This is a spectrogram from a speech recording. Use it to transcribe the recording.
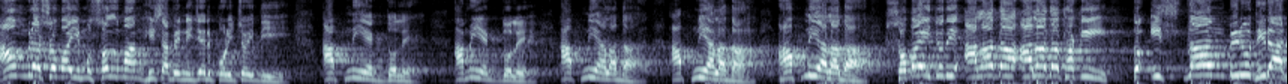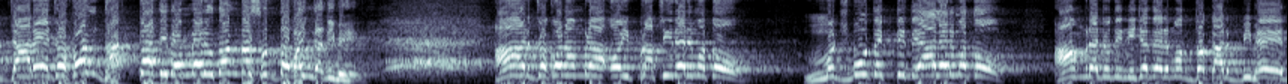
আমরা সবাই মুসলমান হিসাবে নিজের পরিচয় দিই। আপনি এক দলে, আমি এক দলে, আপনি আলাদা আপনি আলাদা আপনি আলাদা। সবাই যদি আলাদা আলাদা থাকি, তো ইসলাম বিরোধীরা যারে যখন ধাক্কা দিবে, মেরুদণ্ড শুদ্ধ ভাঙ্গা দিবে। আর যখন আমরা ওই প্রাচীরের মতো, মজবুত একটি দেয়ালের মতো, আমরা যদি নিজেদের মধ্যকার বিভেদ,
